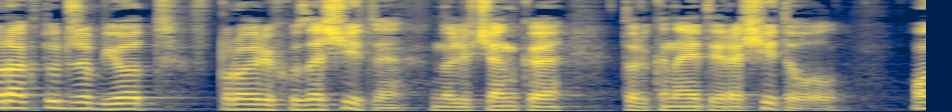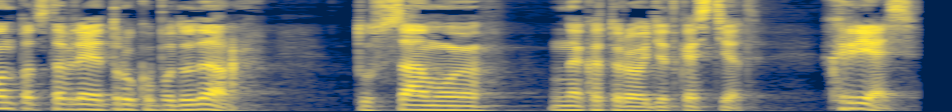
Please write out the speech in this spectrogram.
Враг тут же бьет в прореху защиты, но Левченко только на это и рассчитывал. Он подставляет руку под удар, ту самую, на которую одет кастет. Хрясь!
